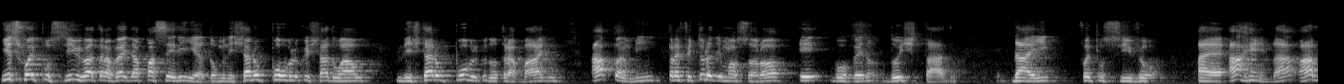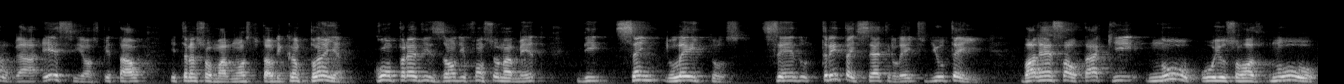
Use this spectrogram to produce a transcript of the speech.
Isso foi possível através da parceria do Ministério Público Estadual, Ministério Público do Trabalho, a PAMI, Prefeitura de Mossoró e Governo do Estado. Daí foi possível é, arrendar, alugar esse hospital e transformá-lo num hospital de campanha, com previsão de funcionamento de 100 leitos, sendo 37 leitos de UTI. Vale ressaltar que no Wilson, no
